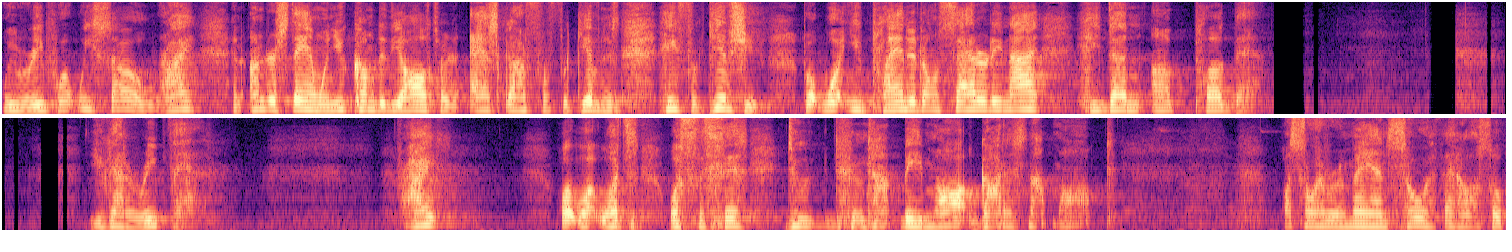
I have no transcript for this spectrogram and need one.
We reap what we sow, right? And understand when you come to the altar and ask God for forgiveness, He forgives you. But what you planted on Saturday night, He doesn't unplug that. You got to reap that, right? What, what, what's, what's the sense? Do, do not be mocked. God is not mocked. Whatsoever a man soweth, that also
